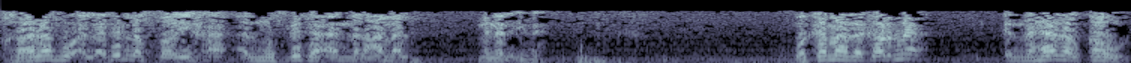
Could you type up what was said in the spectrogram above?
خالفوا الأدلة الصريحة المثبتة أن العمل من الإيمان. وكما ذكرنا إن هذا القول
